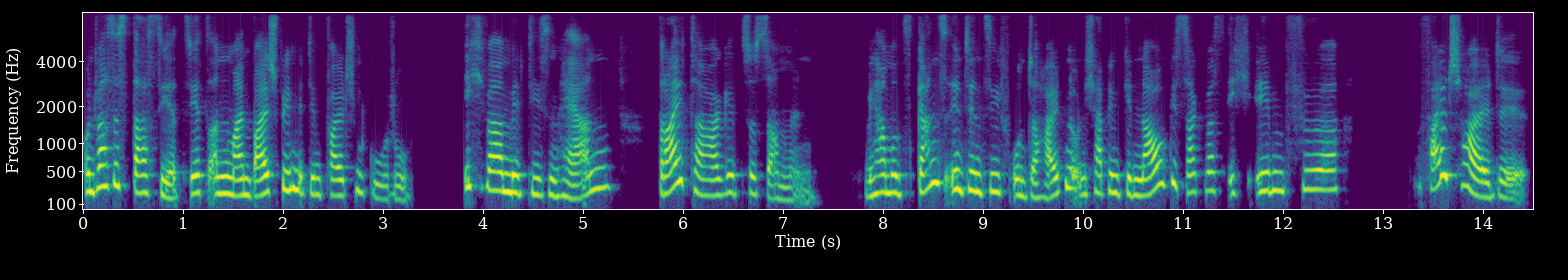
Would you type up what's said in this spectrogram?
Und was ist das jetzt? Jetzt an meinem Beispiel mit dem falschen Guru. Ich war mit diesem Herrn drei Tage zusammen. Wir haben uns ganz intensiv unterhalten und ich habe ihm genau gesagt, was ich eben für falsch halte.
